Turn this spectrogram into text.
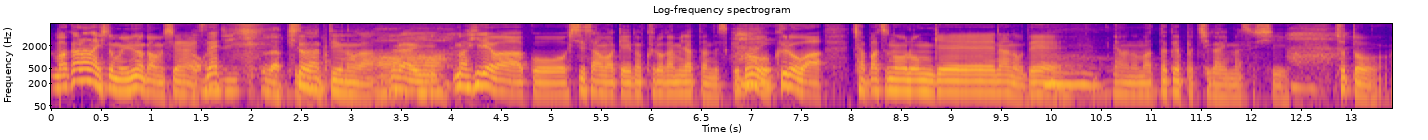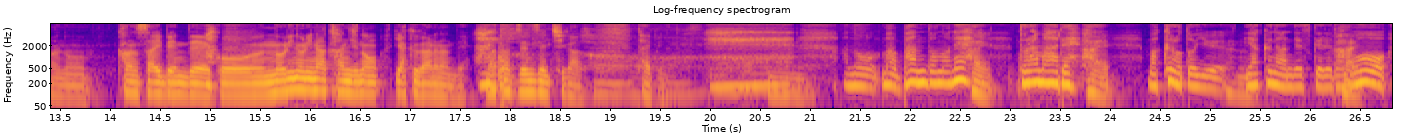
わからない人もいるのかもしれないですね。人だ人だっていうのが。ぐらい。まあ、ヒデは、こう、七三分けの黒髪だったんですけど、はい、黒は茶髪のロン毛なので、あの、全くやっぱ違いますし、ちょっと、あの、関西弁で、こう、ノリノリな感じの役柄なんで、また全然違うタイプになってます。あの、まあ、バンドのね、はい、ドラマーで、はい。まあ、黒という役なんですけれども、は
